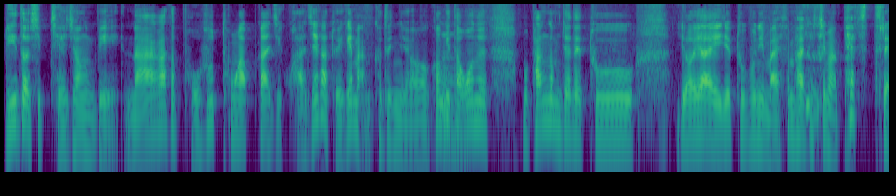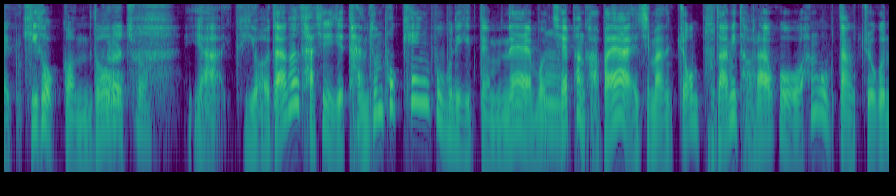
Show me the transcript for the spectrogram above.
리더십 재정비 나아가서 보수 통합까지 과제가 되게 많거든요. 거기다 오늘 뭐 방금 전에 두 여야의 이제 두 분이 말씀하셨지만 패스트트랙 기소권도 그렇죠. 야, 그 여당은 사실 이제 단순 폭행 부분이기 때문에 뭐 음. 재판 가봐야 알지만 조금 부담이 덜하고 한국당 쪽은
